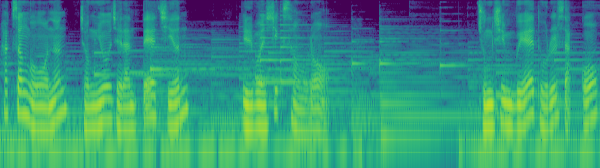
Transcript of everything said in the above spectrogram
학성공원은 정유 재란 때 지은 일본식 성으로 중심부에 돌을 쌓고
